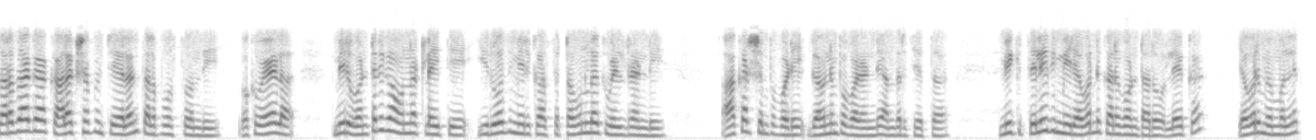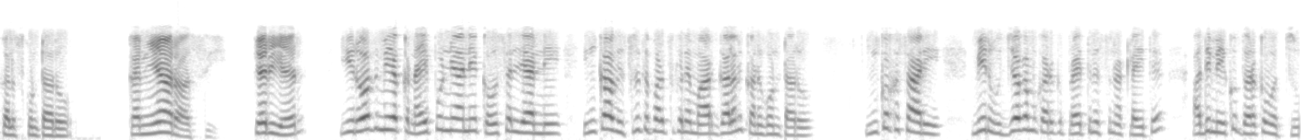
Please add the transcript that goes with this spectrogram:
సరదాగా కాలక్షేపం చేయాలని తలపోస్తోంది. ఒకవేళ మీరు ఒంటరిగా ఉన్నట్లయితే ఈ రోజు మీరు కాస్త టౌన్లోకి వెళ్ళిరండి. ఆకర్షింపబడి గమనింపబడండి అందరి చేత. మీకు తెలియదు మీరు ఎవరిని కనుగొంటారో లేక ఎవరు మిమ్మల్ని కలుసుకుంటారో. కన్యా రాశి కెరియర్. ఈ రోజు మీ యొక్క నైపుణ్యాన్ని కౌశల్యాన్ని ఇంకా విస్తృతపరచుకునే మార్గాలను కనుగొంటారు. ఇంకొకసారి మీరు ఉద్యోగం కొరకు ప్రయత్నిస్తున్నట్లయితే అది మీకు దొరకవచ్చు.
